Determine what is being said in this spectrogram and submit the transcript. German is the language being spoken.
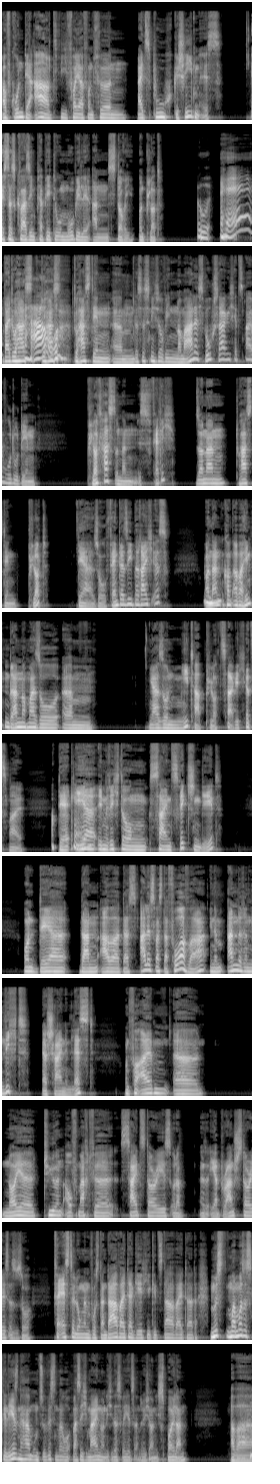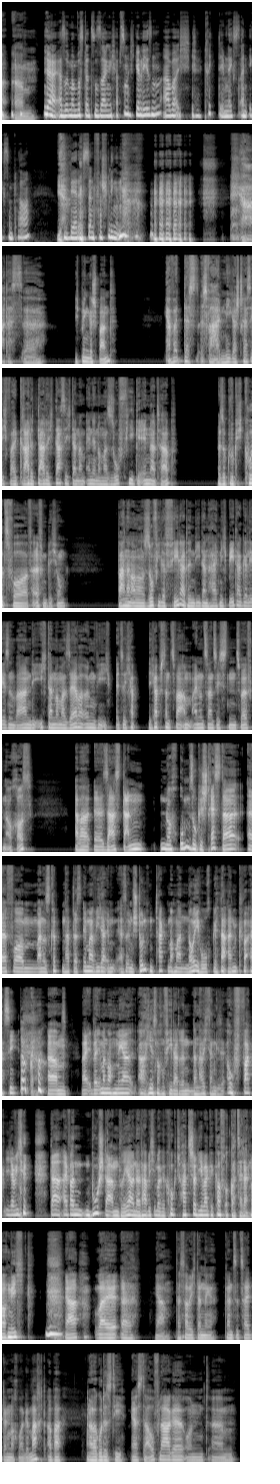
aufgrund der Art, wie Feuer von Föhren als Buch geschrieben ist, ist das quasi ein Perpetuum mobile an Story und Plot. Oh, hä? Weil du hast, Au. du hast, du hast den, ähm, das ist nicht so wie ein normales Buch, sage ich jetzt mal, wo du den Plot hast und dann ist fertig, sondern du hast den Plot, der so Fantasy-Bereich ist, und Mhm. dann kommt aber hinten dran noch mal so, ähm, ja, so ein Metaplot, sage ich jetzt mal, der Okay. eher in Richtung Science Fiction geht und der dann aber das alles, was davor war, in einem anderen Licht erscheinen lässt und vor allem äh, neue Türen aufmacht für Side Stories oder also eher Branch Stories, also so Verästelungen, wo es dann da weitergeht, hier geht's da weiter. Da müsst, man muss es gelesen haben, um zu wissen, was ich meine und ich, das wir jetzt natürlich auch nicht spoilern. Aber ähm, Ja, also man muss dazu sagen, ich habe es noch nicht gelesen, aber ich, ich krieg demnächst ein Exemplar Ja. und werde es dann verschlingen. ja, das, äh, ich bin gespannt. Ja, aber das, es war halt mega stressig, weil gerade dadurch, dass ich dann am Ende nochmal so viel geändert habe, also wirklich kurz vor Veröffentlichung, waren dann auch noch so viele Fehler drin, die dann halt nicht beta gelesen waren, die ich dann nochmal selber irgendwie, ich, also ich habe ich hab's dann zwar am 21.12. auch raus, aber äh, saß dann noch umso gestresster äh, vorm Manuskript und habe das immer wieder im, also im Stundentakt nochmal neu hochgeladen quasi. Oh. Ähm, weil, weil immer noch mehr, ach, hier ist noch ein Fehler drin. Dann habe ich dann gesagt, oh fuck, ich habe da einfach einen Buchstabendreher und dann habe ich immer geguckt, hat schon jemand gekauft? Oh Gott sei Dank noch nicht. ja, weil, äh, ja, das habe ich dann eine ganze Zeit lang noch mal gemacht, aber, aber gut, das ist die erste Auflage und ähm,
